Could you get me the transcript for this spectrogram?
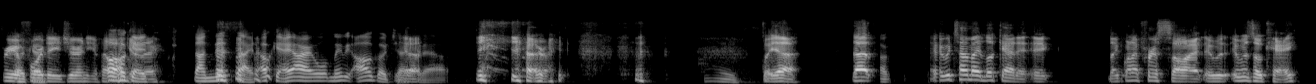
three or okay. four day journey if i Oh, okay. it's on this side. Okay, all right. Well, maybe I'll go check Yeah. it out. yeah right Nice. But yeah, that Okay. every time I look at it, it like when I first saw it, it was it was okay.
